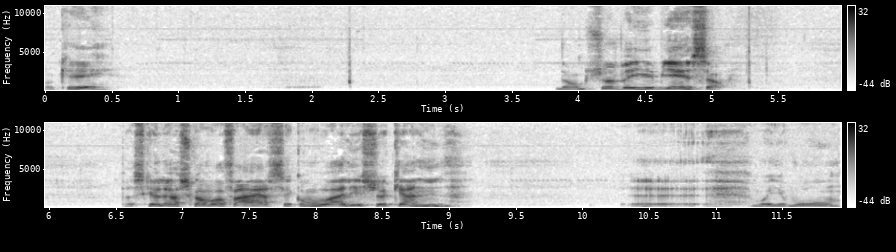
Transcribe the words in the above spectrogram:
OK? Donc, surveillez bien ça. Parce que là, ce qu'on va faire, c'est qu'on va aller sur Can... Euh, Voyez-vous...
